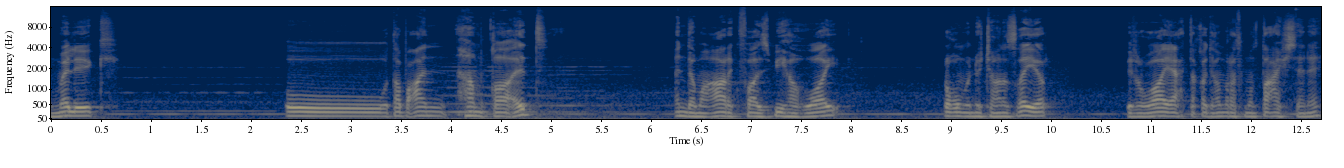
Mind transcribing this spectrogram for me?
وملك. وطبعا هم قائد. عنده معارك فاز بيها هواي. رغم إنه كان صغير. بالرواية أعتقد عمره 18 سنة.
